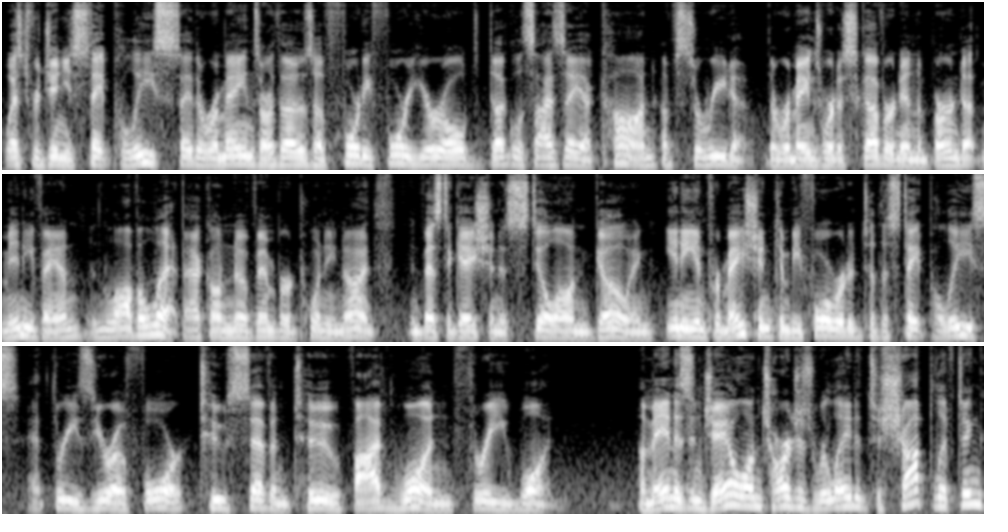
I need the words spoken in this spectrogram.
West Virginia State Police say the remains are those of 44 year old Douglas Isaiah Kahn of Ceredo. The remains were discovered in a burned up minivan in Lavalette back on November 29th. Investigation is still ongoing. Any information can be forwarded to the state police at 304 272 5131. A man is in jail on charges related to shoplifting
